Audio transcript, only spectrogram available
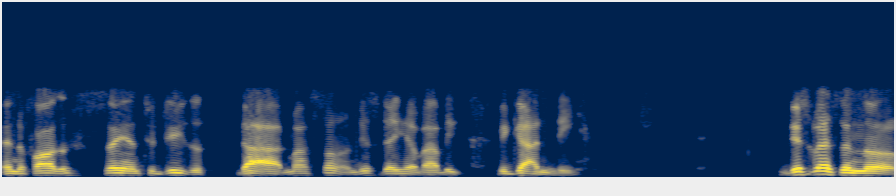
and the Father saying to Jesus, "Died, my son, this day have I be- begotten thee. this lesson uh,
